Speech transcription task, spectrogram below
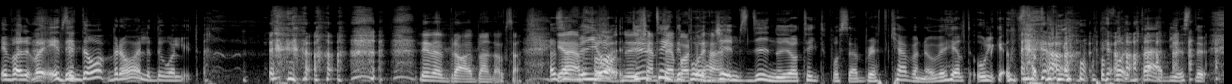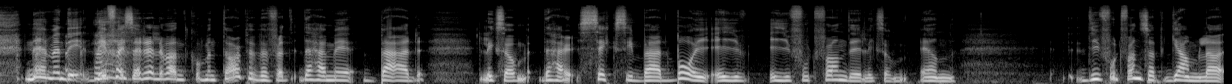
är det då bra eller dåligt? Det är väl bra ibland också. Alltså, ja, för förlåt, jag, nu du jag tänkte på. James Dean och jag tänkte på så Brett Kavanaugh. Vi har helt olika uppfattningar om vad är bad just nu. Nej, men det, det är faktiskt en relevant kommentar, Peppe, för att det här med bad, liksom det här sexy bad boy är ju, är ju fortfarande liksom en... Det är fortfarande så att gamla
